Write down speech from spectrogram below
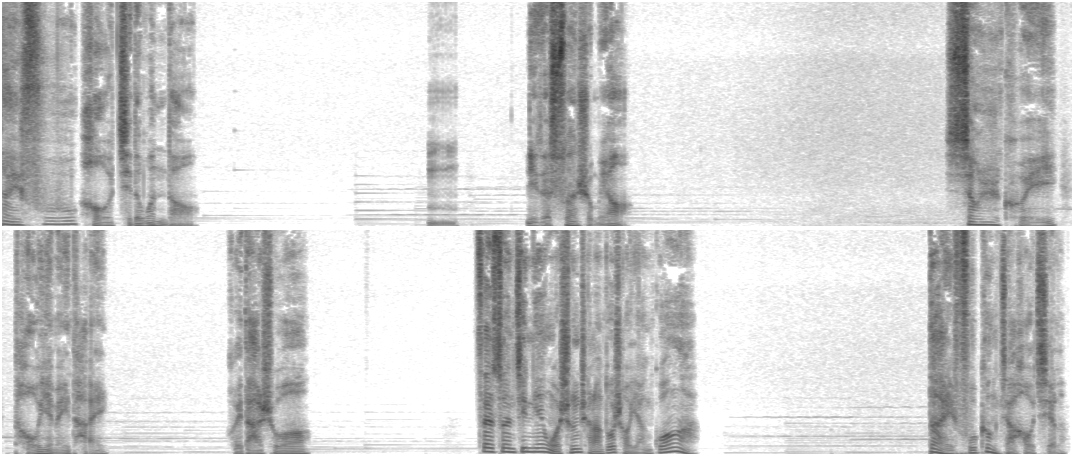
戴夫好奇的问道：“嗯，你在算什么呀？”向日葵头也没抬，回答说：“在算今年我生产了多少阳光啊。”戴夫更加好奇了：“，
